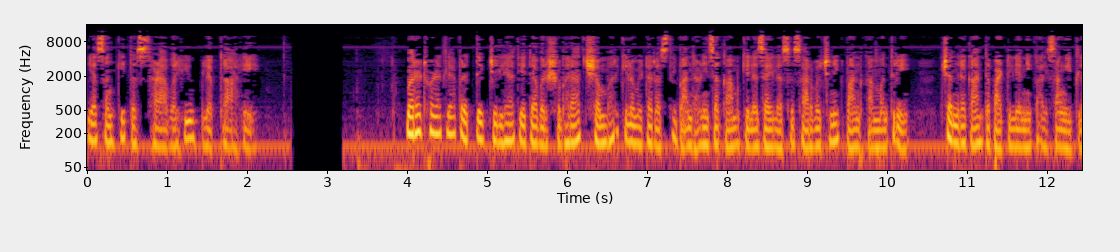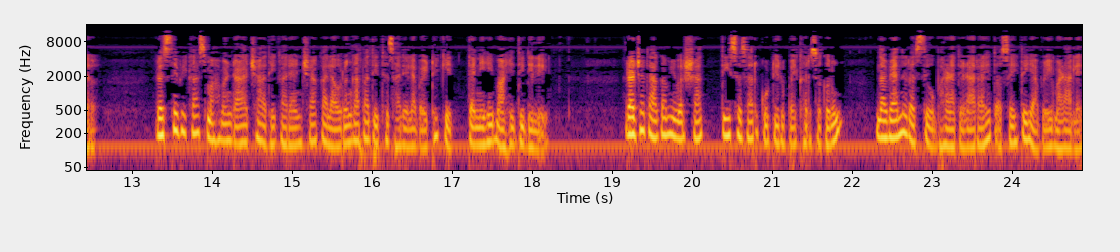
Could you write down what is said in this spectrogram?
या संकेतस्थळावरही उपलब्ध आहे. मराठवाड्यातल्या प्रत्येक जिल्ह्यात येत्या वर्षभरात शंभर किलोमीटर रस्ते बांधणीचं काम केलं जाईल असं सार्वजनिक बांधकाम मंत्री चंद्रकांत पाटील यांनी काल सांगितलं. रस्ते विकास महामंडळाच्या अधिकाऱ्यांच्या काल औरंगाबाद इथं झालेल्या बैठकीत त्यांनी ही माहिती दिली. राज्यात आगामी वर्षात तीस हजार कोटी रुपये खर्च करून नव्यानं रस्ते उभारण्यात येणार आहेत असंही ते यावेळी म्हणाले.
